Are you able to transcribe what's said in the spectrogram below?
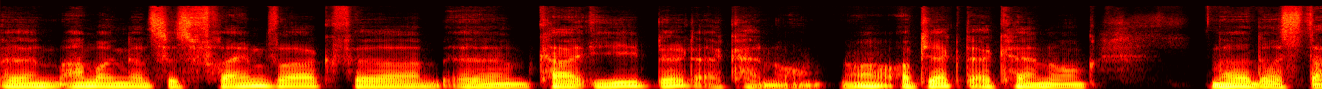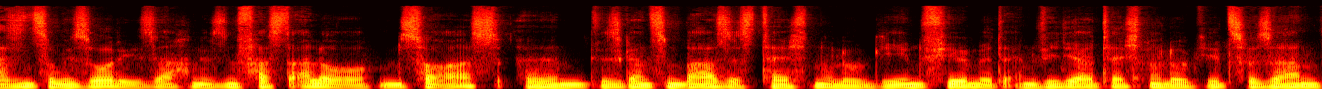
ähm, haben wir ein ganzes Framework für ähm, KI, Bilderkennung, ne, Objekterkennung. Ne, das, das sind sowieso die Sachen, die sind fast alle Open Source, ähm, diese ganzen Basistechnologien, viel mit Nvidia-Technologie zusammen.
